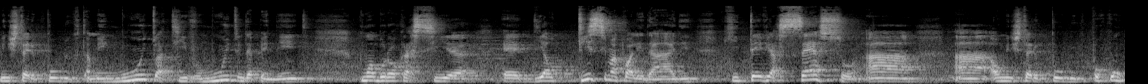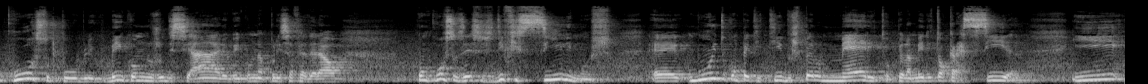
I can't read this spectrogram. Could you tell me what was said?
Ministério Público também muito ativo, muito independente, uma burocracia é, de altíssima qualidade, que teve acesso a, ao Ministério Público por concurso público, bem como no Judiciário, bem como na Polícia Federal. Concursos esses dificílimos, é, muito competitivos pelo mérito, pela meritocracia. E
